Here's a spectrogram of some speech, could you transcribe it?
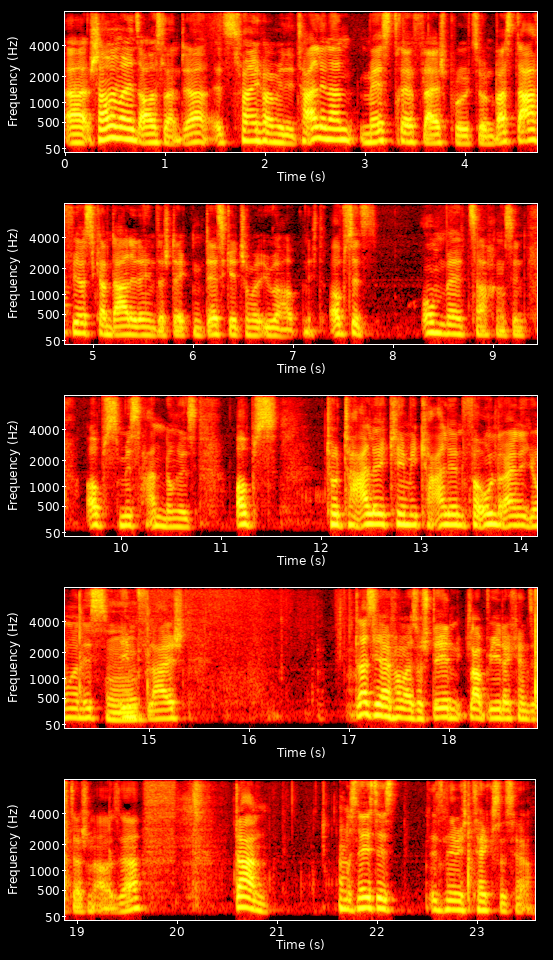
äh, schauen wir mal ins Ausland. Ja? Jetzt fange ich mal mit Italien an. Mestre Fleischproduktion. Was da für Skandale dahinter stecken, das geht schon mal überhaupt nicht. Ob es jetzt Umweltsachen sind, ob es Misshandlung ist, ob es totale Chemikalienverunreinigungen ist im Fleisch. Lass ich einfach mal so stehen. Ich glaube, jeder kennt sich da schon aus. Ja? Dann, und das nächste ist, ist nämlich Texas her.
